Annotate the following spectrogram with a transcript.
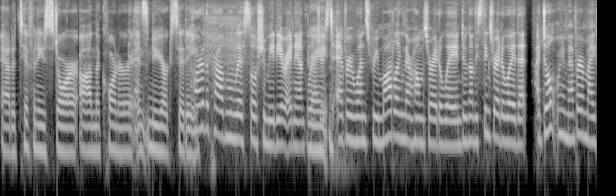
at a Tiffany's store on the corner in New York City. Part of the problem with social media right now and Right. Pinterest, everyone's remodeling their homes right away and doing all these things right away that I don't remember my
